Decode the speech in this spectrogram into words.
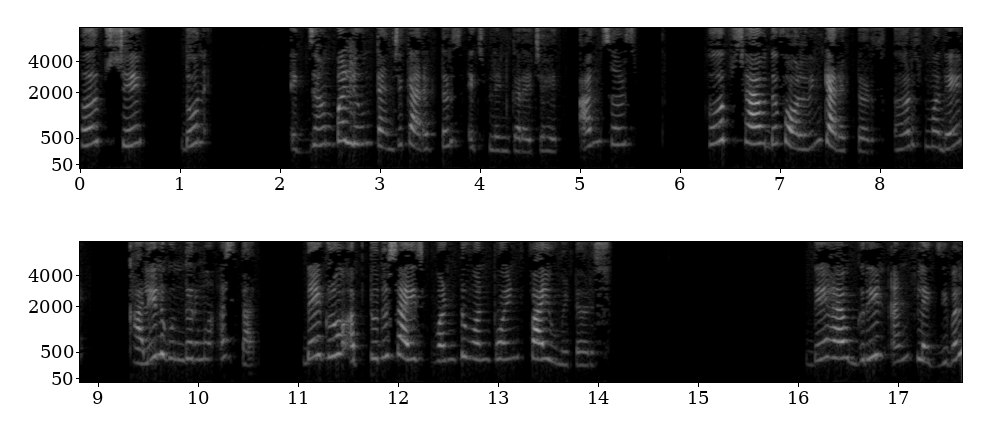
हर्ब्सचे दोन एक्झाम्पल लिहून त्यांचे कॅरेक्टर्स एक्सप्लेन करायचे आहेत. Answers herbs have the following characters हर्ब्समध्ये खालील गुणधर्म असतात. They grow up to the size one to one point five metres they have green and flexible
